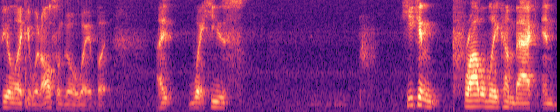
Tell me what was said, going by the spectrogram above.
feel like it would also go away, but I what he's he can probably come back and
